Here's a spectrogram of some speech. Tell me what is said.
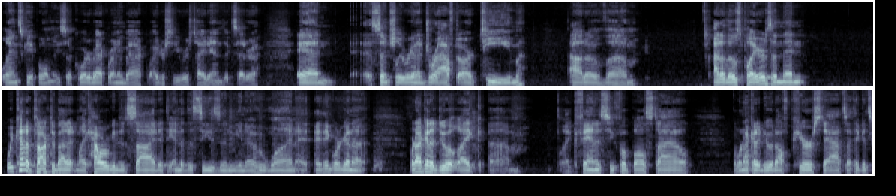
landscape only. So quarterback, running back, wide receivers, tight ends, etc. And essentially, we're going to draft our team out of um, out of those players, and then we kind of talked about it like how are we going to decide at the end of the season, you know, who won. I, I think we're gonna we're not gonna do it like um, like fantasy football style. We're not to do it off pure stats. I think it's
